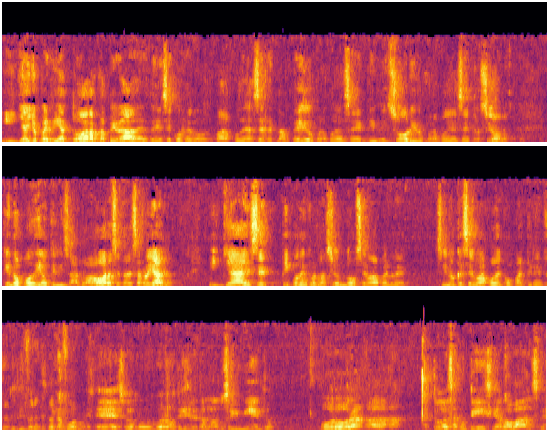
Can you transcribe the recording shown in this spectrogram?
Y ya yo perdía todas las propiedades de ese corredor para poder hacer replanteos, para poder hacer sólidos, para poder hacer extracciones, que no podía utilizarlo. Ahora se está desarrollando y ya ese tipo de información no se va a perder, sino que se va a poder compartir entre diferentes plataformas. Eso es muy buena noticia, le estamos dando seguimiento por hora a, a todas esas noticias, los avances,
